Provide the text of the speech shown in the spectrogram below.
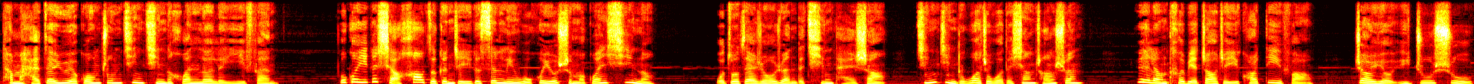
他们还在月光中尽情地欢乐了一番。不过，一个小耗子跟着一个森林舞会有什么关系呢？我坐在柔软的青苔上，紧紧地握着我的香肠栓。月亮特别照着一块地方。这儿有一株树，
